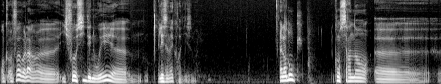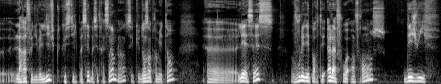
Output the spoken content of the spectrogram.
Encore une fois, voilà, hein, euh, il faut aussi dénouer euh, les anachronismes. Alors donc, concernant euh, la rafle du Veldiv, que s'est-il passé? Bah, C'est très simple, hein, c'est que dans un premier temps, les SS voulaient déporter à la fois en France des juifs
